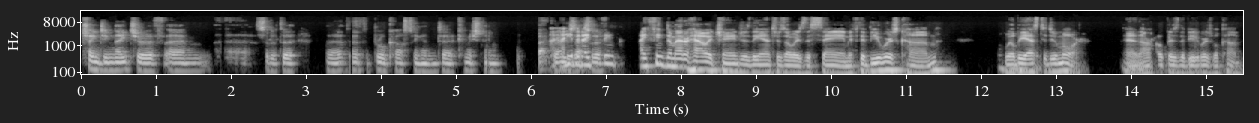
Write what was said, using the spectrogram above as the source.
changing nature of um uh, sort of the the, the, the broadcasting and uh, commissioning background I, but I sort of- think I think no matter how it changes, the answer is always the same. If the viewers come, we'll be asked to do more, and our hope is the viewers will come.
